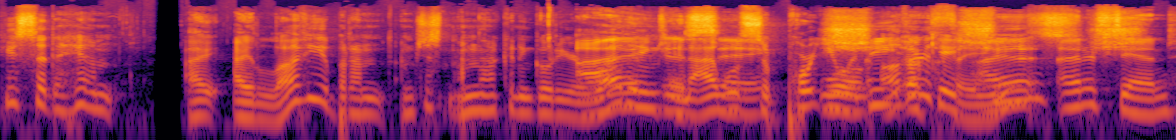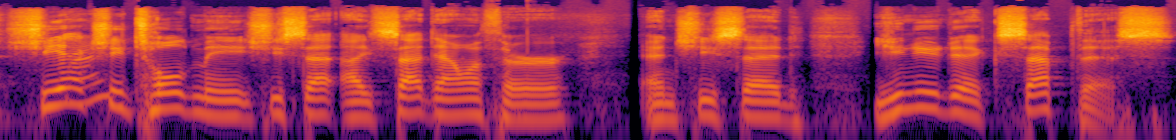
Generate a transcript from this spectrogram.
He said to him, "I, I love you, but I'm I'm just I'm not going to go to your I'm wedding, and just I will saying- support you Well, in she- other okay, things." I, she's- I understand. She Right? actually told me. She sat. I sat down with her, and she said, "You need to accept this."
